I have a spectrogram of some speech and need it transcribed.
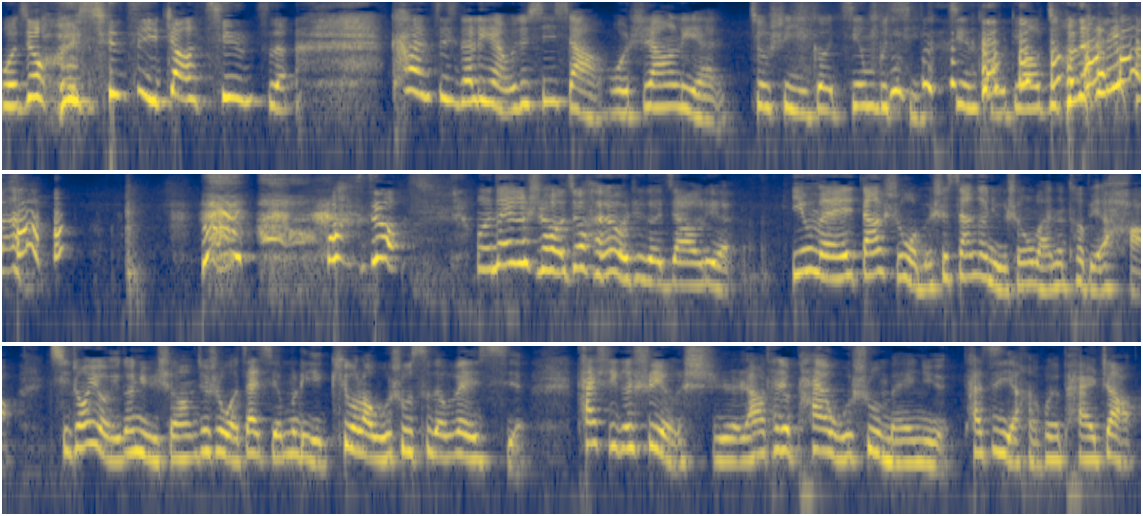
我就回去自己照镜子，看自己的脸，我就心想，我这张脸就是一个经不起镜头雕琢的脸，我就。我那个时候就很有这个焦虑。因为当时我们是三个女生玩的特别好，其中有一个女生就是我在节目里 Q 了无数次的魏琪，她是一个摄影师，然后她就拍无数美女，她自己也很会拍照。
